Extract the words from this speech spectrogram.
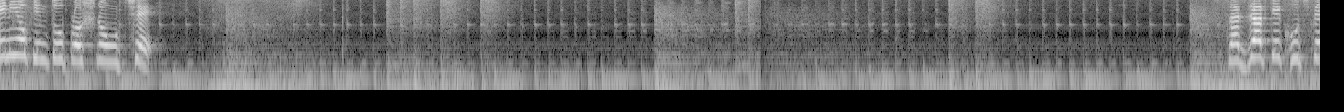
এ নিয়েও কিন্তু প্রশ্ন উঠছে। সাজ্জাদকে খুঁজতে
